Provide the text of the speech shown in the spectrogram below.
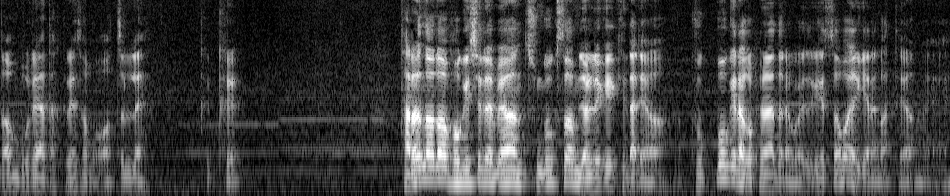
너무 무례하다. 그래서 뭐 어쩔래. 크크. 다른 언어 보기 싫으면 중국 수업 열리길 기다려. 국복이라고 표현하더라고요. 이게 서버 얘기하는 것 같아요. 예.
